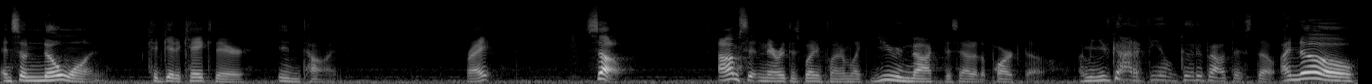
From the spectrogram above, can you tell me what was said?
And so no one could get a cake there in time. Right? So I'm sitting there with this wedding planner. I'm like, you knocked this out of the park, though. I mean, you've got to feel good about this, though. I know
